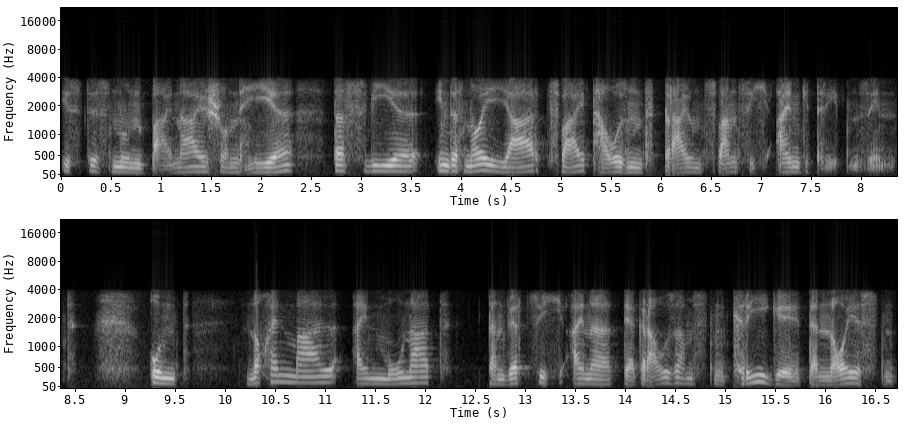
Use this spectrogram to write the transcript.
ist es nun beinahe schon her, dass wir in das neue Jahr 2023 eingetreten sind. Und noch einmal ein Monat, dann wird sich einer der grausamsten Kriege der neuesten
